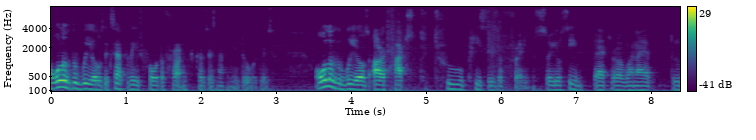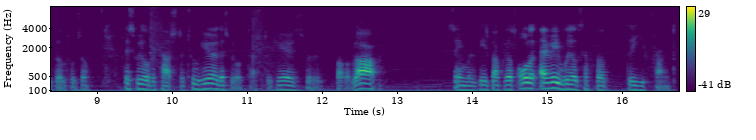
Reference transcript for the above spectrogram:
all of the wheels, except for these four to the front, because there's nothing to do with this, all of the wheels are attached to two pieces of frames. So you'll see better when I do the build tool. So this wheel is attached to two here, this wheel is attached to here, so blah blah blah. Same with these back wheels. All of every wheel except for the front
